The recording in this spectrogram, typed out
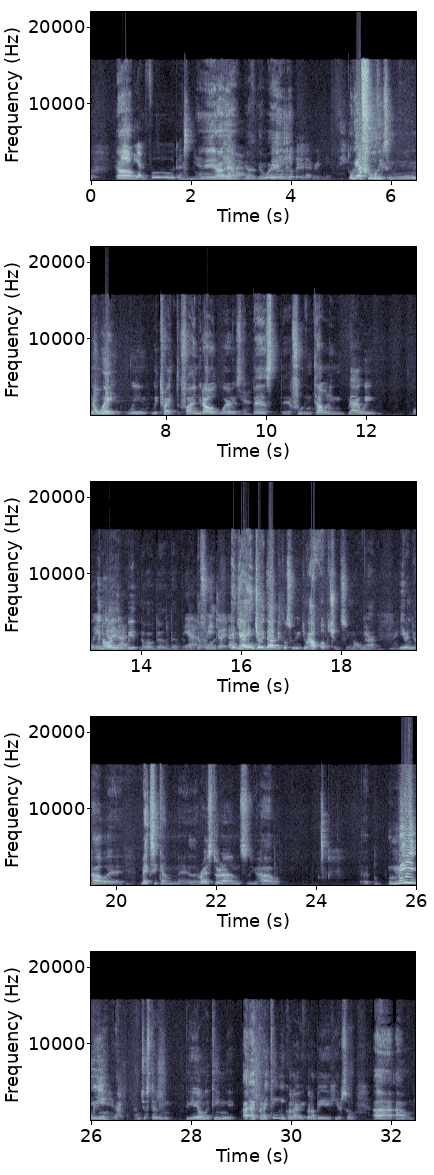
uh, indian food and Yeah, Yeah. yeah, Yeah. yeah. the We a little bit of everything. We are foodies in, in a way. We we try to find it out where is the best uh, food in town, and yeah, we we we know a little that bit about the the, the, yeah the we food. enjoy that And yeah, enjoy that because we, you have options, you know. Yeah. Uh, even you have uh, Mexican uh, restaurants. You have uh, maybe yeah, I'm just telling. The only thing, I, I but I think it's gonna it's gonna be here soon. Uh, um,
